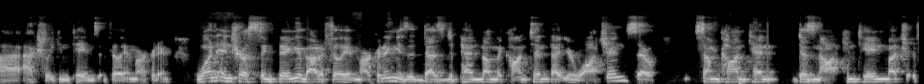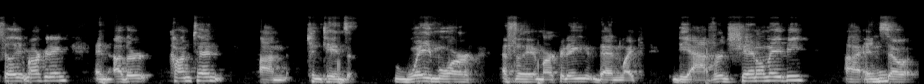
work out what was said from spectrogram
uh, actually contains affiliate marketing. One interesting thing about affiliate marketing is it does depend on the content that you're watching. So some content does not contain much affiliate marketing, and other content um, contains way more affiliate marketing than like the average channel, maybe. Uh, mm-hmm. And so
